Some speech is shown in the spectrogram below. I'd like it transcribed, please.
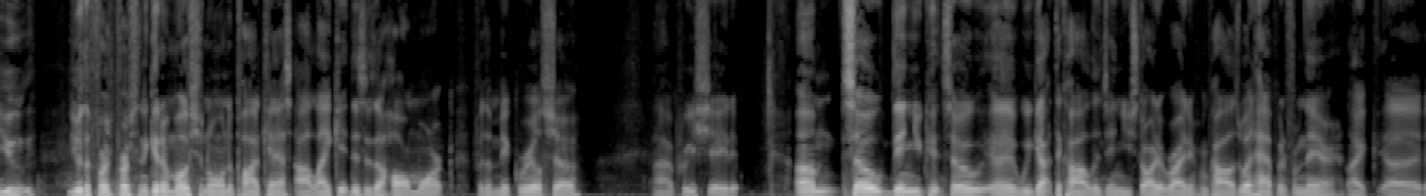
you you're the first person to get emotional on the podcast. I like it. This is a hallmark for the Mick Real Show. I appreciate it. Um. So then you could. So uh, we got to college, and you started writing from college. What happened from there? Like, uh,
